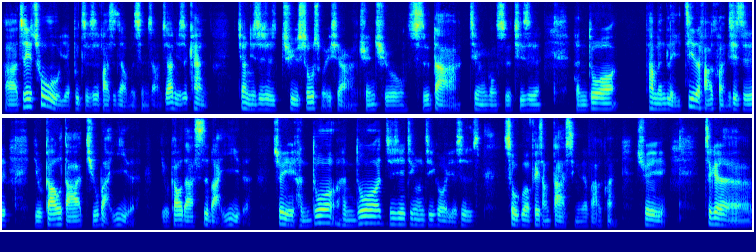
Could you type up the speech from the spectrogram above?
啊，这些错误也不只是发生在我们身上。只要你是看，叫你是去搜索一下全球十大金融公司，其实很多他们累计的罚款其实有高达九百亿的，有高达四百亿的。所以很多很多这些金融机构也是受过非常大型的罚款，所以这个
